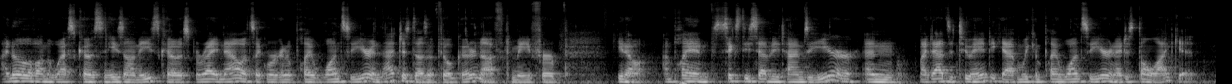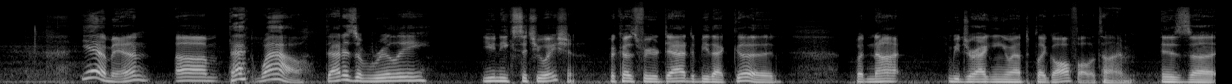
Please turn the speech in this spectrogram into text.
I know I live on the West Coast and he's on the East Coast, but right now it's like we're going to play once a year, and that just doesn't feel good enough to me for. You know, I'm playing 60, 70 times a year, and my dad's a two handicap, and we can play once a year, and I just don't like it. Yeah, man. Um, that wow, that is a really unique situation because for your dad to be that good, but not be dragging you out to play golf all the time is uh,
